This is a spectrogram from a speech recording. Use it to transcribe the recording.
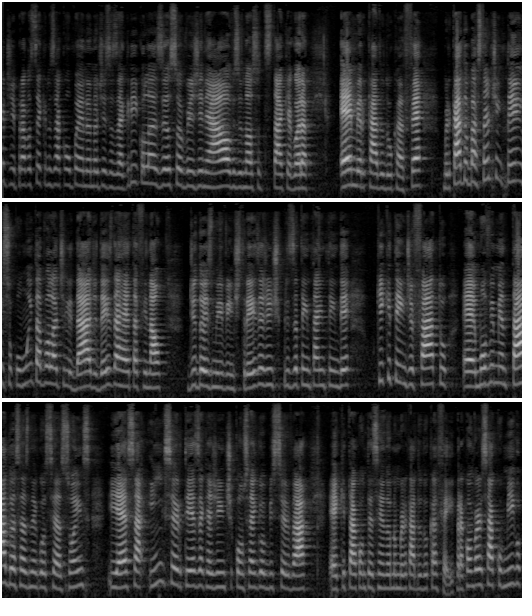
tarde para você que nos acompanha no Notícias Agrícolas. Eu sou Virginia Alves e nosso destaque agora é mercado do café. Mercado bastante intenso, com muita volatilidade desde a reta final de 2023 e a gente precisa tentar entender o que, que tem de fato é, movimentado essas negociações e essa incerteza que a gente consegue observar é, que está acontecendo no mercado do café. E para conversar comigo,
